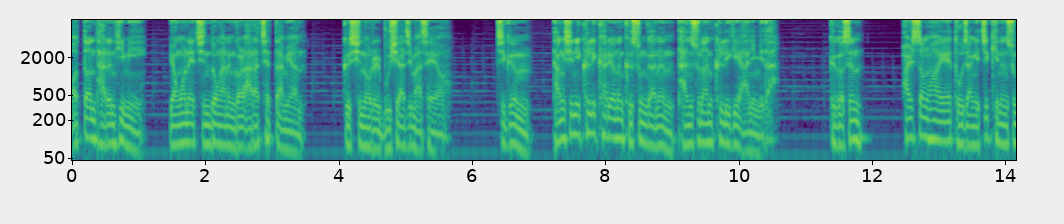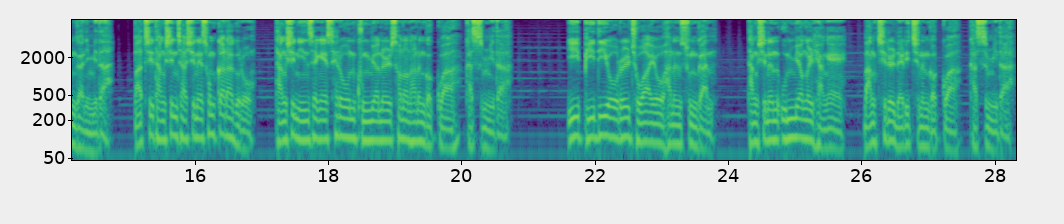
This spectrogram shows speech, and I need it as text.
어떤 다른 힘이 영혼에 진동하는 걸 알아챘다면 그 신호를 무시하지 마세요. 지금 당신이 클릭하려는 그 순간은 단순한 클릭이 아닙니다. 그것은 활성화의 도장이 찍히는 순간입니다. 마치 당신 자신의 손가락으로 당신 인생의 새로운 국면을 선언하는 것과 같습니다. 이 비디오를 좋아요 하는 순간 당신은 운명을 향해 망치를 내리치는 것과 같습니다.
